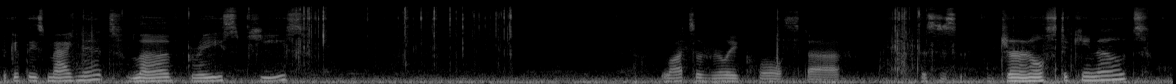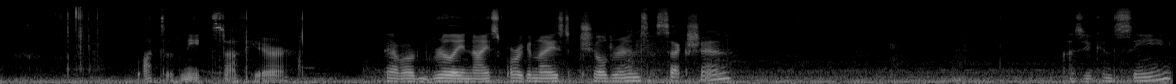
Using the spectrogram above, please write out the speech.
Look at these magnets. Love, grace, peace. Lots of really cool stuff. This is journal sticky notes. Lots of neat stuff here. They have a really nice organized children's section. As you can see.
